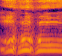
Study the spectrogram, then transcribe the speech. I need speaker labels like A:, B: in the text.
A: Ooh,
